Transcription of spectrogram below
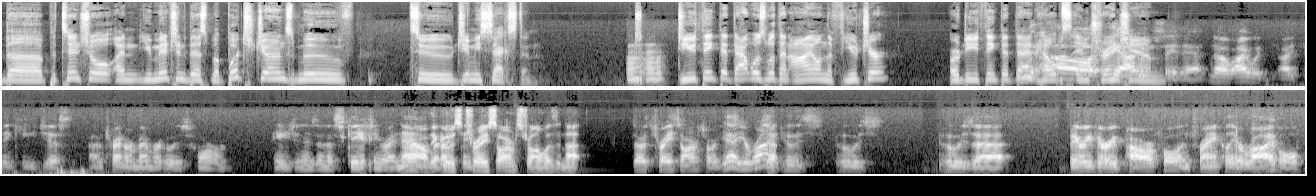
the potential, and you mentioned this, but Butch Jones' move to Jimmy Sexton. Mm-hmm. Do you think that that was with an eye on the future, or do you think that that helps oh, entrench yeah, him? I would say that. No, I would. I think he just. I'm trying to remember who his former agent is, and escaping right now. I think it was think, Trace Armstrong, was it not? So Trace Armstrong. Yeah, you're right. Yeah. Who's who's who's uh, very very powerful and frankly a rival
